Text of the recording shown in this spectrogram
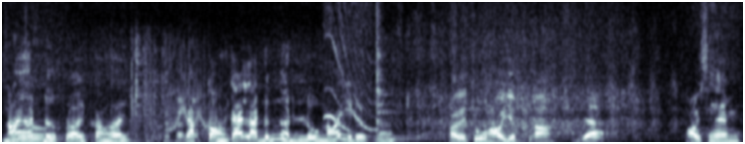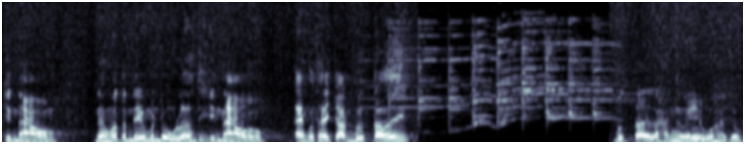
Nói Bình hết được rồi con ơi. Gặp con cái là đứng hình luôn nói gì được nữa. Thôi để chú hỏi giùm cho. Dạ. Hỏi xem chừng nào nếu mà tình yêu mình đủ lớn thì chừng nào em có thể cho anh bước tới bước tới là thành người yêu quá hả chú?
